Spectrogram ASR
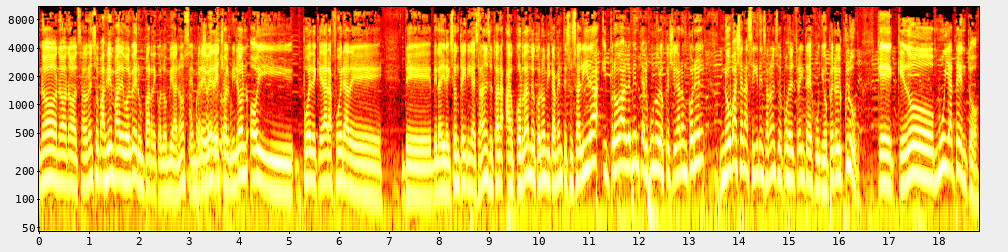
no, no, no. San Lorenzo más bien va a devolver un par de colombianos. en por eso breve, de hecho, Almirón hoy puede quedar afuera de, de, de la dirección técnica de San Lorenzo. Están acordando económicamente su salida y probablemente algunos de los que llegaron con él no vayan a seguir en San Lorenzo después del 30 de junio. Pero el club que quedó muy atento,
